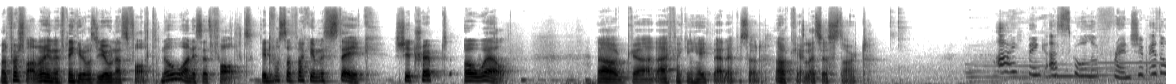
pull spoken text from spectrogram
Well, first of all, I don't even think it was Yona's fault. No one is at fault. It was a fucking mistake. She tripped. Oh well. Oh god, I fucking hate that episode. Okay, let's just start. Friendship is a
